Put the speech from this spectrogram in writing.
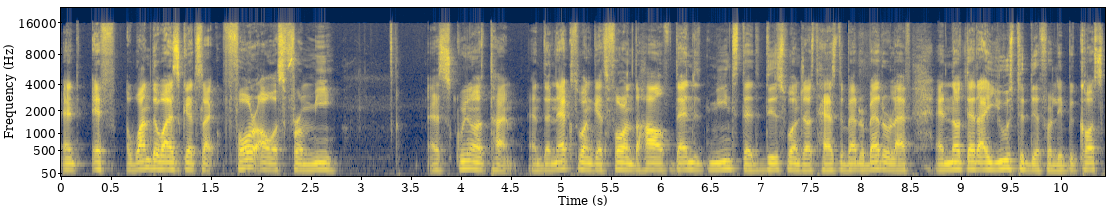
and if one device gets like four hours from me as screen on time and the next one gets four and a half then it means that this one just has the better battery life and not that i used it differently because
